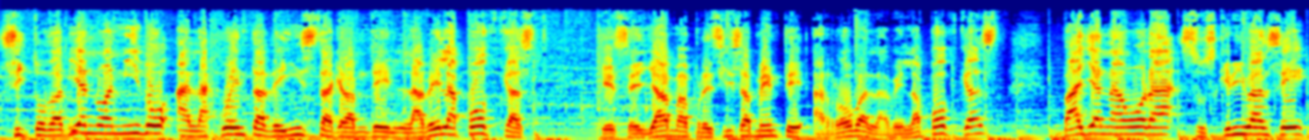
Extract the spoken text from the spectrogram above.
si todavía no han ido a la cuenta de Instagram de La Vela Podcast, que se llama precisamente arroba La Vela Podcast, vayan ahora, suscríbanse,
